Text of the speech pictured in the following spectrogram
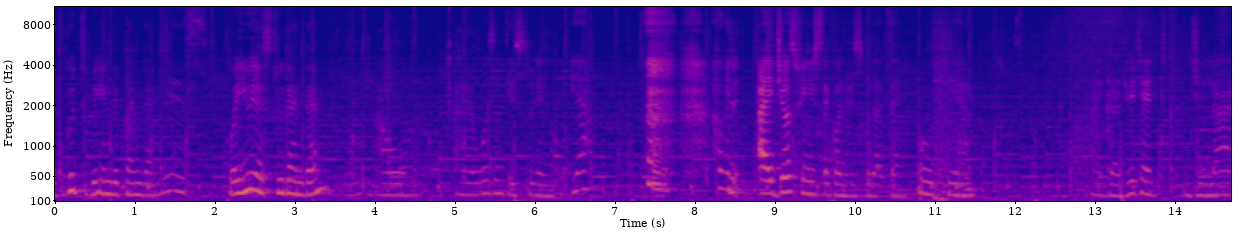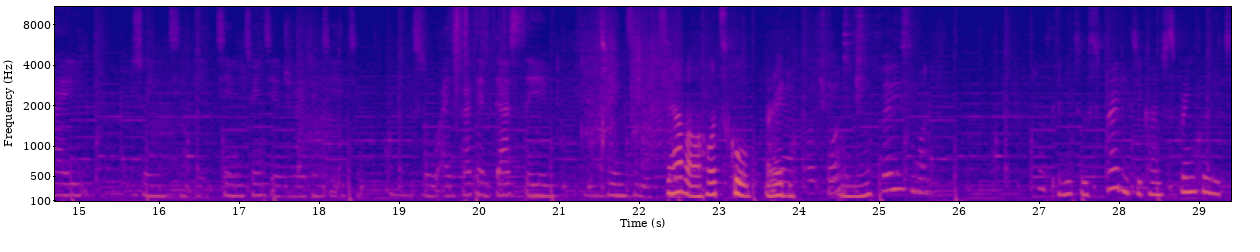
it's good to be independent. Yes. Were you a student then? Oh, I wasn't a student. Yeah. I just finished secondary school that time. Okay. Yeah. I graduated July 2018, 20th July 2018. So I started that same 2018. we have our hot school already Yeah, hot Mhm. Very small. just a little spread it you can sprinkle it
